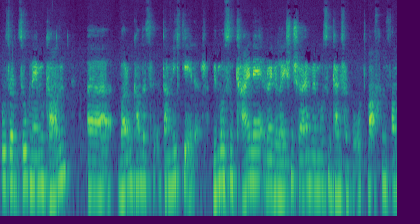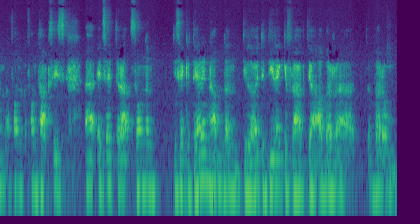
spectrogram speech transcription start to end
Bus oder Zug nehmen kann, äh, warum kann das dann nicht jeder? Wir müssen keine Regulation schreiben, wir müssen kein Verbot machen von, von, von Taxis äh, etc., sondern die Sekretärinnen haben dann die Leute direkt gefragt, ja, aber äh, warum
